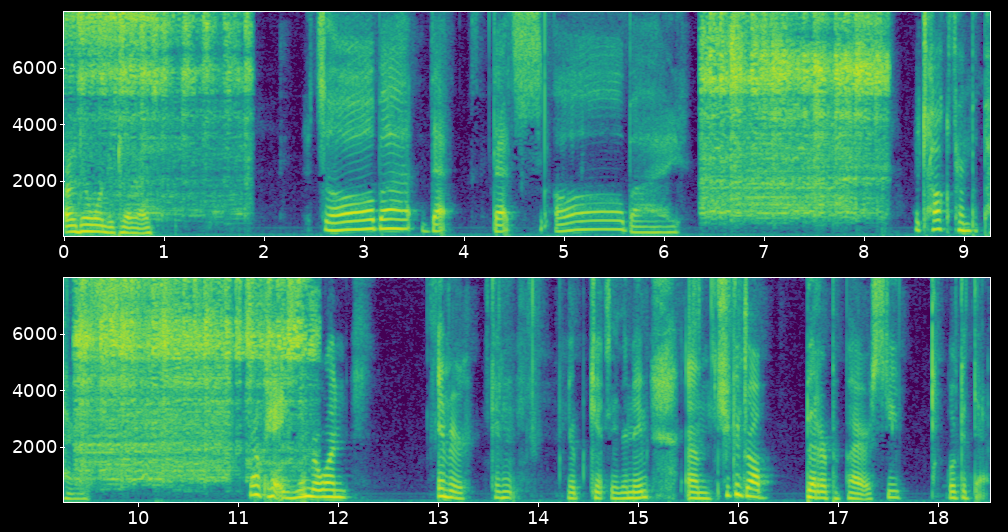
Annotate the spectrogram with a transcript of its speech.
I don't want wonder, guys. It's all by that. That's all by a talk from Papyrus. Okay, number one, Ember. Can nope, can't say the name. Um, she can draw better Papyrus. See, look at that.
